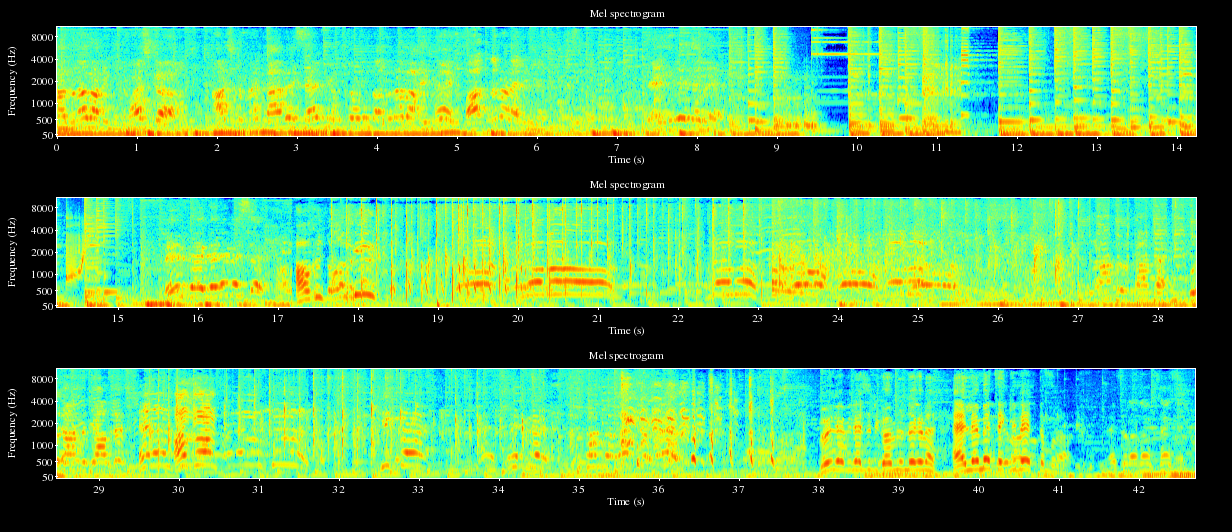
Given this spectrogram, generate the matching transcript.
tadına bakayım dedim aşkım. Aşkım ben kahve sevmiyorum. Bir onun tadına bakayım. Ne? Baktın mı elimden? Sevgili de. Benimle. Alkış, alkış. Buradan bir alkış. Alkış! Gitme. Gitme. Böyle bir rezillik ömrümde görmedim. Evlenme teklifi ettim buna. Rezil adam sensin.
